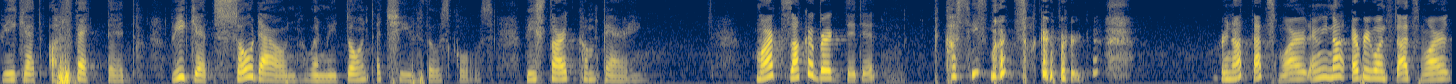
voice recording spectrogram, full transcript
we get affected, we get so down when we don't achieve those goals. We start comparing. Mark Zuckerberg did it because he's Mark Zuckerberg. We're not that smart. I mean, not everyone's that smart.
